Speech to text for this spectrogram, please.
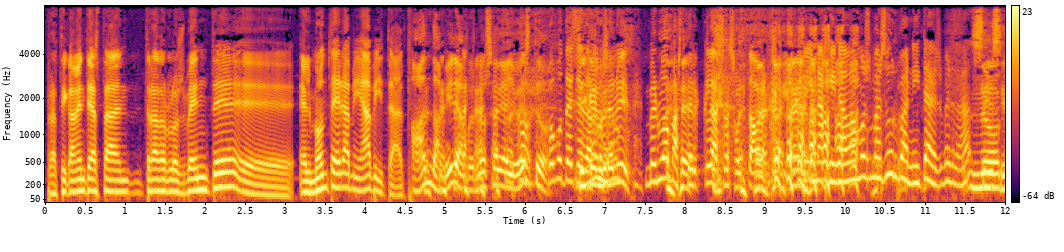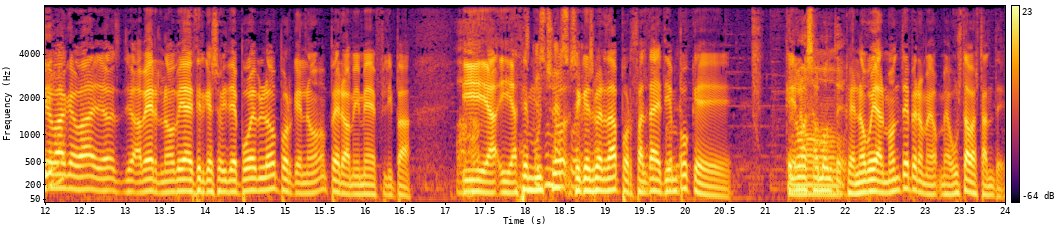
prácticamente hasta entrados los 20, eh, el monte era mi hábitat. Anda, mira, pues no sabía yo esto. ¿Cómo te Sí quedas, que José. Luis? Menuda masterclass ha soltado. Te imaginábamos más urbanita, es verdad. No, que va, que va. Yo- yo- a ver, no voy a decir que soy de pueblo, porque no, pero a mí me flipa. Y, a- y hace Es que mucho, sí que es verdad, por falta de tiempo, que, Que no vas al monte. Que no voy al monte, pero me, me gusta bastante.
